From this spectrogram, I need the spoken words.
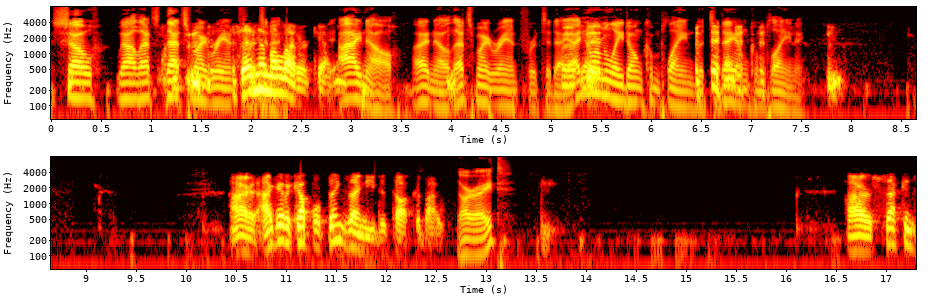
so, well, that's that's my rant. Send them a letter, Kevin. I know, I know. That's my rant for today. Okay. I normally don't complain, but today I'm complaining. All right, I got a couple of things I need to talk about. All right. Our second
